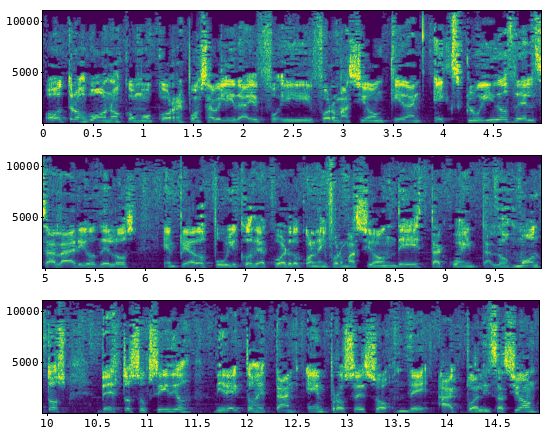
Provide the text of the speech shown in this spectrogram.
otros bonos como corresponsabilidad y, formación quedan excluidos del salario de los empleados públicos de acuerdo con la información de esta cuenta. Los montos de estos subsidios directos están en proceso de actualización.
